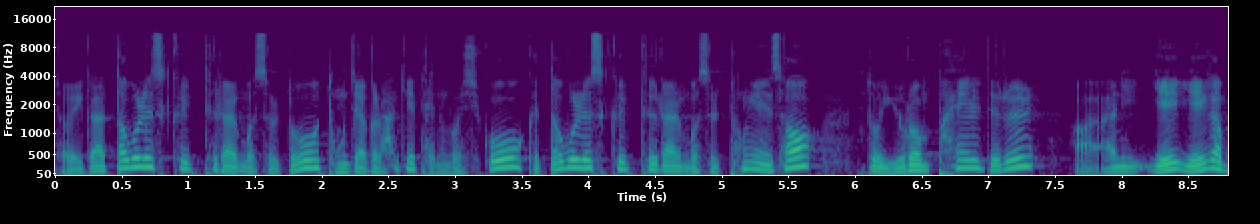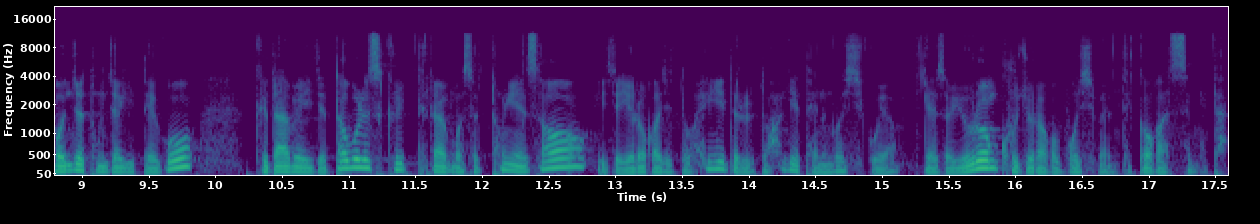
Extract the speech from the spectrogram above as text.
저희가 W script라는 것을 또 동작을 하게 되는 것이고 그 W script라는 것을 통해서 또 이런 파일들을 아, 니 얘, 얘가 먼저 동작이 되고 그 다음에 이제 W script라는 것을 통해서 이제 여러 가지 또 행위들을 또 하게 되는 것이고요. 그래서 이런 구조라고 보시면 될 것 같습니다.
